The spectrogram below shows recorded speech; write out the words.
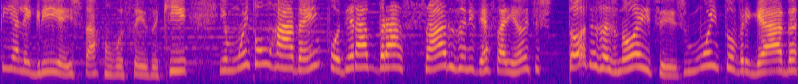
Que alegria estar com vocês aqui e muito honrada em poder abraçar os aniversariantes todas as noites. Muito obrigada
